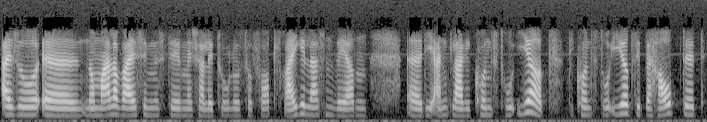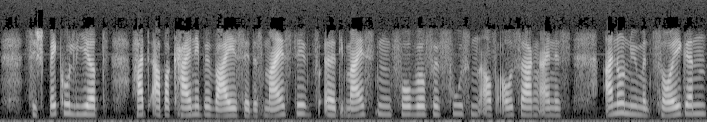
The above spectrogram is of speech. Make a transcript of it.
Also äh, normalerweise müsste Meshale Tolo sofort freigelassen werden. Äh, die Anklage konstruiert, die konstruiert, sie behauptet, sie spekuliert, hat aber keine Beweise. Das meiste, äh, die meisten Vorwürfe fußen auf Aussagen eines anonymen Zeugen,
